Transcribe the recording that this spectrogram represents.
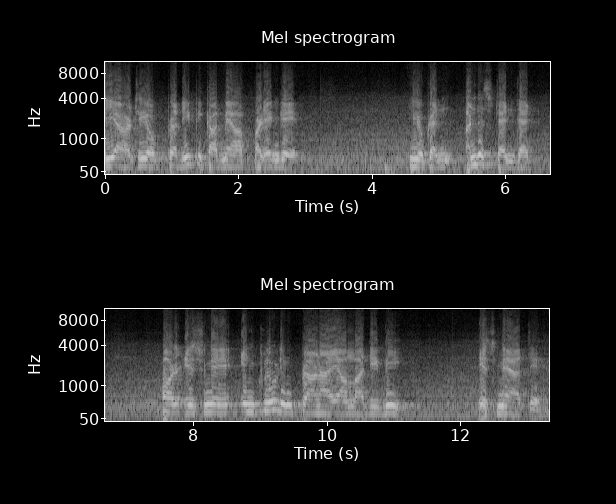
हठ योग प्रदीपिका में आप पढ़ेंगे। यू कैन अंडरस्टैंड दैट और इसमें इंक्लूडिंग प्राणायाम आदि भी इसमें आते हैं।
